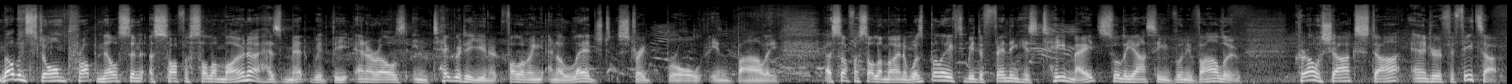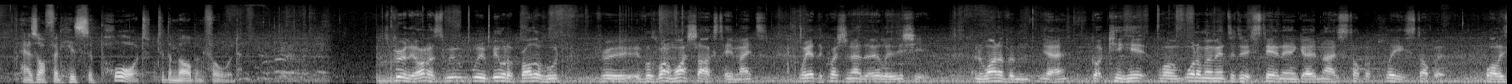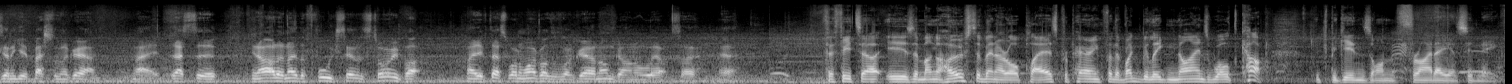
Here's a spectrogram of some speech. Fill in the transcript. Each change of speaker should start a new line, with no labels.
Melbourne Storm prop Nelson Asofa-Solomona has met with the NRL's Integrity Unit following an alleged street brawl in Bali. Asofa-Solomona was believed to be defending his teammate Suliasi Vunivalu. Cronulla Sharks star Andrew Fifita has offered his support to the Melbourne forward.
To be really honest, we, we built a brotherhood through, it was one of my Sharks teammates. We had the question out earlier this year and one of them, know, got king hit. Well, what am I meant to do? Stand there and go, no, stop it, please stop it while he's going to get bashed on the ground. Mate, that's the, you know, I don't know the full extent of the story, but mate, if that's one of my brothers on ground, I'm going all out. So, yeah.
Fifita is among a host of NRL players preparing for the Rugby League Nines World Cup, which begins on Friday in Sydney.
